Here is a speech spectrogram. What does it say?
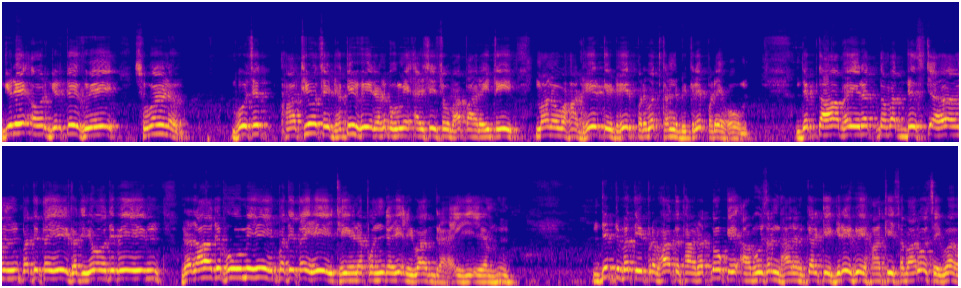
गिरे और गिरते हुए सुवर्ण भूषित हाथियों से ढकी हुई रणभूमि ऐसी शोभा पा रही थी। मानो वहाँ ढेर के ढेर पर्वत खंड बिखरे पड़े हो। दीप्ता रत्न पतित पतित क्षीण पुंज ग्रह दीप्तमती प्रभा तथा रत्नों के आभूषण धारण करके गिरे हुए हाथी सवारों से वह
